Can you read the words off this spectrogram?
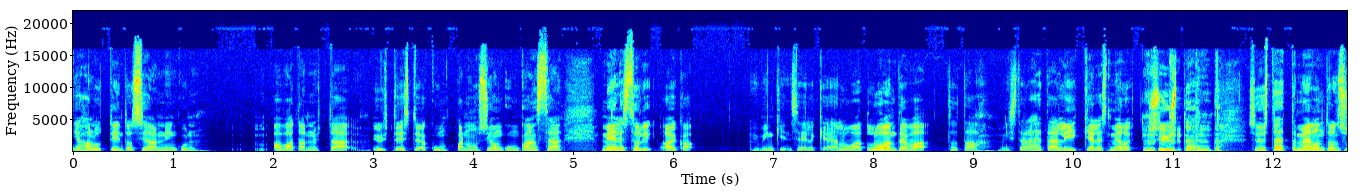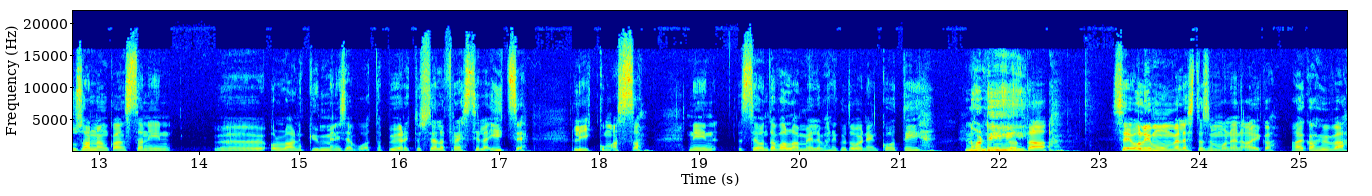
ja haluttiin tosiaan niin kuin avata nyt tämä yhteistyökumppanuus jonkun kanssa. Ja meille se oli aika hyvinkin selkeä ja luo- luonteva, tota, mistä lähdetään liikkeelle. Sitten Meillä on, Syystä, että syystä, että meillä on tuon Susannan kanssa, niin öö, ollaan kymmenisen vuotta pyöritty siellä Fressillä itse liikkumassa. Niin se on tavallaan meille vähän niin kuin toinen koti. No niin. tota, se oli mun mielestä semmoinen aika, aika hyvä,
